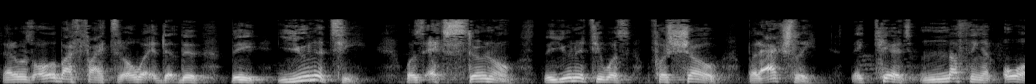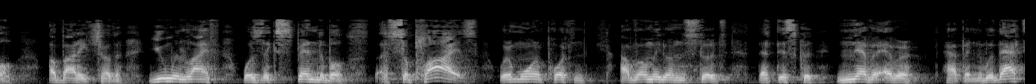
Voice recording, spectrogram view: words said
that it was all about fights. The, the, the unity was external. The unity was for show, but actually they cared nothing at all about each other. Human life was expendable. Uh, supplies were more important. Avram understood that this could never ever happen. With that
